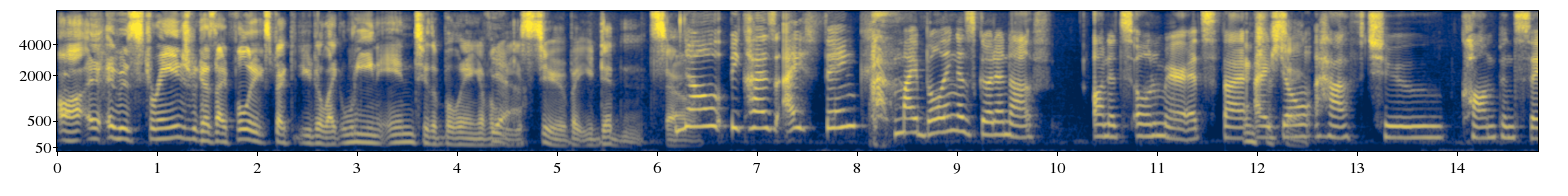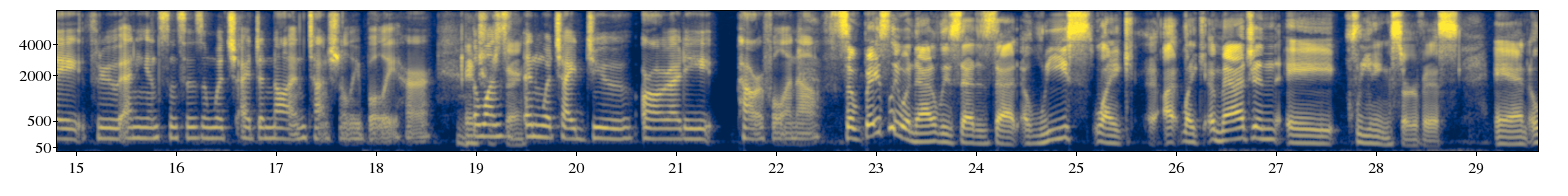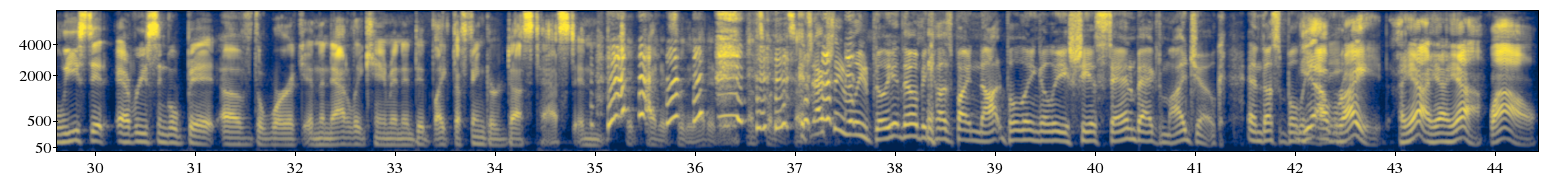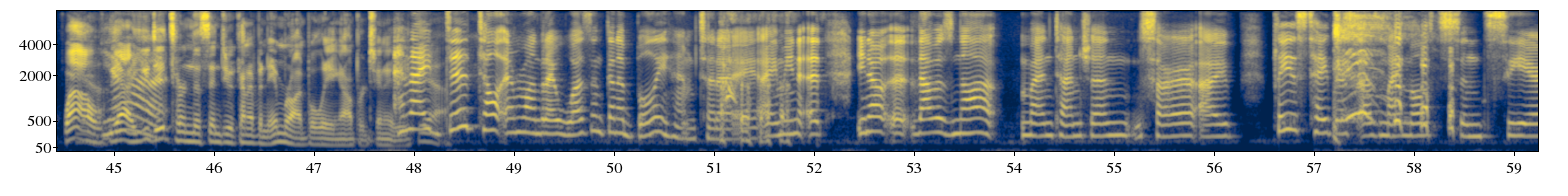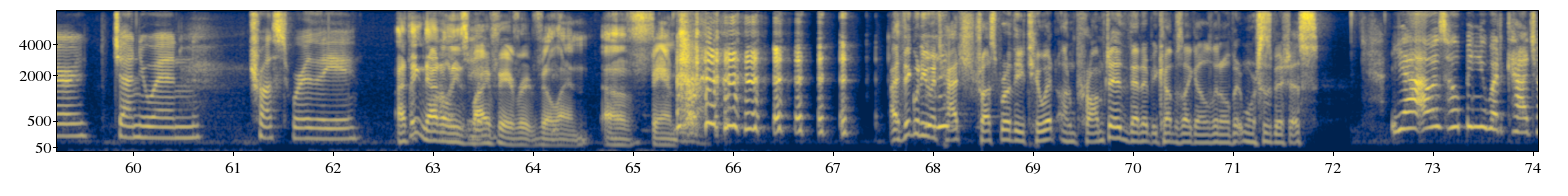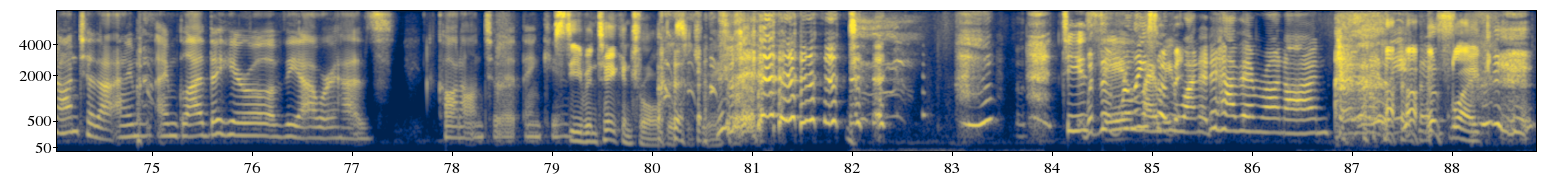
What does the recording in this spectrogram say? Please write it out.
Uh, it, it was strange because I fully expected you to like lean into the bullying of Yeah. Elise too, but you didn't. So No, because I think my bullying is good enough on its own merits that I don't have to compensate through any instances in which I did not intentionally bully her. The ones in which I do are already powerful enough. So basically, what Natalie said is that Elise, like, like imagine a cleaning service, and Elise did every single bit of the work, and then Natalie came in and did like the finger dust test and took credit for the editing. That's what it said. It's actually really brilliant though because by not bullying Elise, she has sandbagged my joke and thus bullied Yeah, me. right. Yeah, yeah, yeah. Wow, wow. Yeah. Yeah. you did turn this into kind of an Imran bullying opportunity. And I Yeah. did tell Imran that I wasn't gonna bully him today. I mean, it, you know, uh, that was not my intention, sir. I please take this as my most sincere, genuine, trustworthy. I think Natalie is my favorite villain of fanboy. I think when you attach trustworthy to it unprompted, then it becomes like a little bit more suspicious. Yeah, I was hoping you would catch on to that. I'm I'm glad the hero of the hour has caught on to it. Thank you. Steven, take control of this situation. Do you With the see release why of we it- wanted to have Imran on permanently? it's like,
